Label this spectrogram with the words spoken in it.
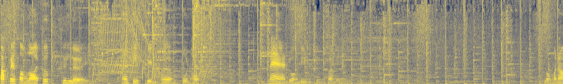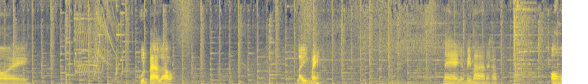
ปรับเบ็ด 200 ปุ๊บ ขึ้นเลย ได้ฟรีสปินเพิ่มคูณ6 แม่ดวงดีจริงๆตอนนี้ ลงมาหน่อย คูณ8แล้วไหลอีกไหม แม่ยังไม่มานะครับ โอ้โห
